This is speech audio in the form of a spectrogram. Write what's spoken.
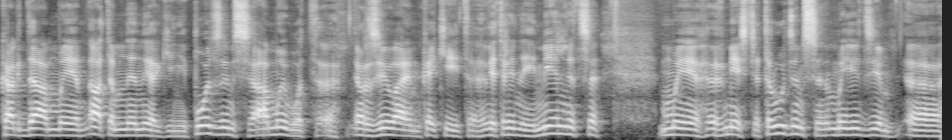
когда мы атомной энергией не пользуемся, а мы вот э, развиваем какие-то ветряные мельницы, мы вместе трудимся, мы едим э,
